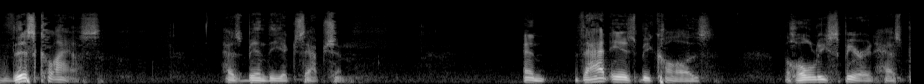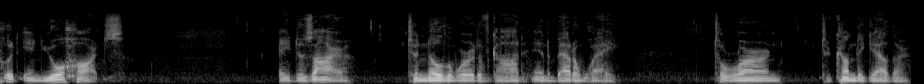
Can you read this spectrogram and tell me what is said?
This class has been the exception. And that is because the Holy Spirit has put in your hearts a desire to know the Word of God in a better way, to learn, to come together,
